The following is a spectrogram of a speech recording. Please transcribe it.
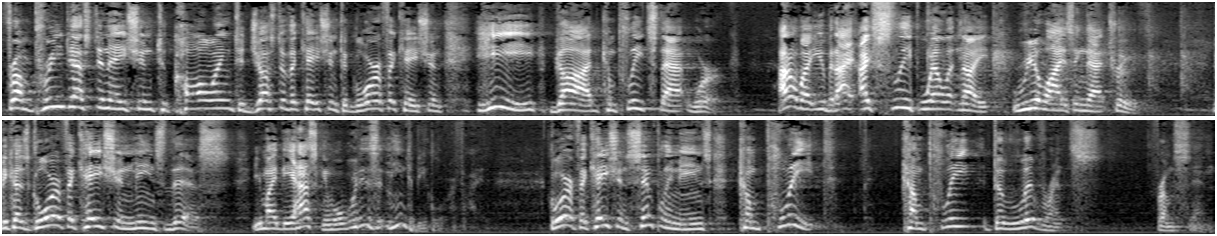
From predestination to calling to justification to glorification, He, God, completes that work. I don't know about you, but I, I sleep well at night realizing that truth. Because glorification means this. You might be asking, well, what does it mean to be glorified? Glorification simply means complete, complete deliverance from sin.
